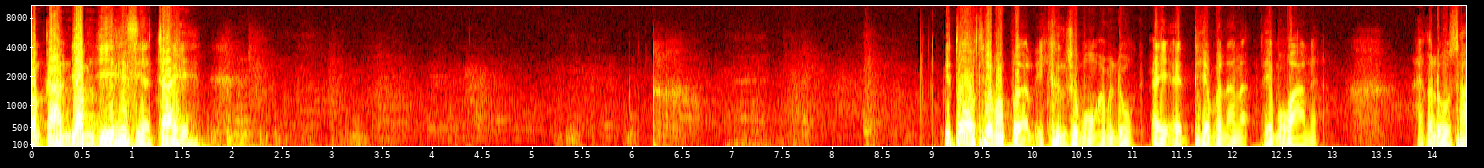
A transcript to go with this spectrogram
ต้องการย่ำยีให้เสียใจ พี่โตเอาเทปมาเปิดอีกครึ่งชั่วโมงให้มันดูไอไอเทปวันนั้นอะเทปเมื่อวานเนี่ยให้เขาดูซ้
